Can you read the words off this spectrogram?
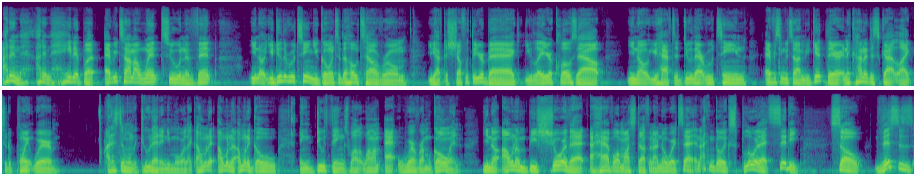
I didn't I didn't hate it, but every time I went to an event, you know, you do the routine. You go into the hotel room, you have to shuffle through your bag, you lay your clothes out, you know, you have to do that routine every single time you get there. And it kind of just got like to the point where I just didn't want to do that anymore. Like I want to, I want to, I want to go and do things while while I'm at wherever I'm going. You know, I want to be sure that I have all my stuff and I know where it's at, and I can go explore that city. So this is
